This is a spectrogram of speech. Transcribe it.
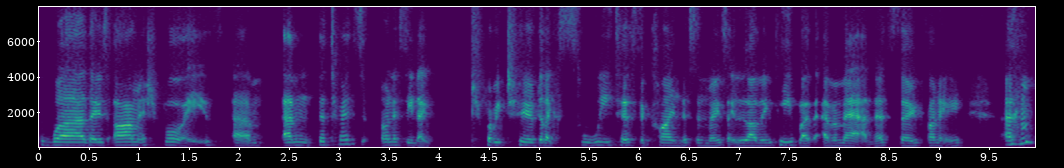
were those amish boys. Um and the twins honestly like probably two of the like sweetest and kindest and most like loving people I've ever met and they're so funny um,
